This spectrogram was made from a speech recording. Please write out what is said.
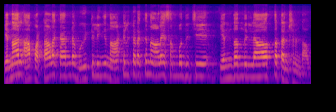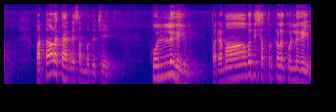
എന്നാൽ ആ പട്ടാളക്കാരന്റെ വീട്ടിലിങ്ങ് നാട്ടിൽ കിടക്കുന്ന ആളെ സംബന്ധിച്ച് എന്തെന്നില്ലാത്ത ടെൻഷൻ ഉണ്ടാവും. പട്ടാളക്കാരനെ സംബന്ധിച്ച് കൊല്ലുകയും പരമാവധി ശത്രുക്കളെ കൊല്ലുകയും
